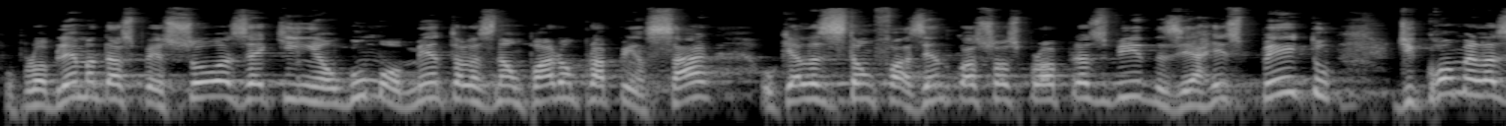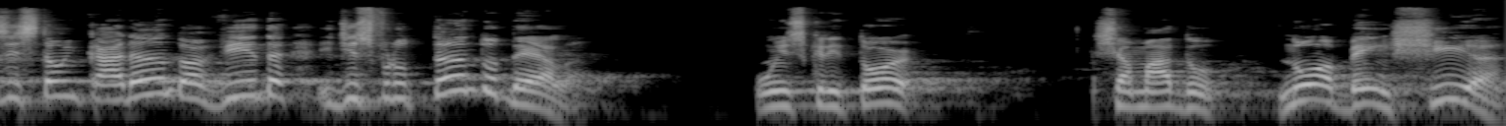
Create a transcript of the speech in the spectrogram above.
O problema das pessoas é que em algum momento elas não param para pensar o que elas estão fazendo com as suas próprias vidas e a respeito de como elas estão encarando a vida e desfrutando dela. Um escritor chamado Noah Ben Shia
